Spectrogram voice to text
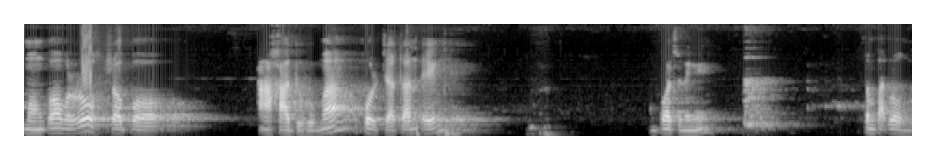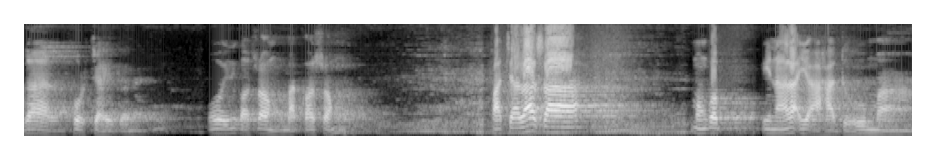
mongko weruh sapa ahaduhuma furjatan ing apa jenenge? Tempat longgar furja itu. Oh ini kosong tempat kosong. Fajalasa mongko inara ya ahaduhuma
